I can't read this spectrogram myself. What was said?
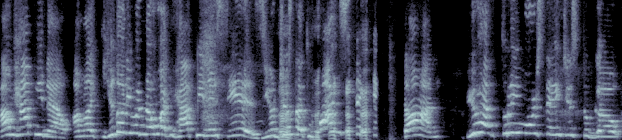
I'm happy now. I'm like, you don't even know what happiness is. You're just at one stage done. You have three more stages to go.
